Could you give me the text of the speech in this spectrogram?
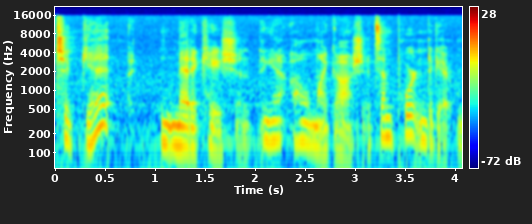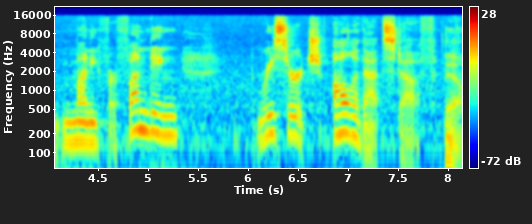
to get medication. You know, oh my gosh, it's important to get money for funding, research, all of that stuff. Yeah.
